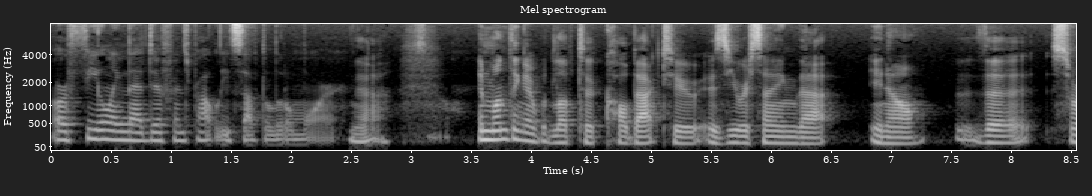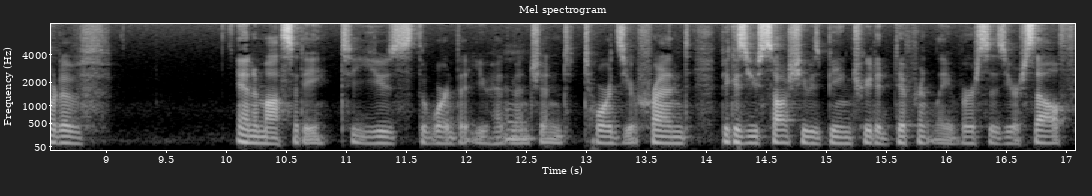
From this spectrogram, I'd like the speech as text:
or feeling that difference probably sucked a little more. Yeah. So And one thing I would love to call back to is you were saying that, you know, the sort of animosity, to use the word that you had mm. mentioned, towards your friend because you saw she was being treated differently versus yourself.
